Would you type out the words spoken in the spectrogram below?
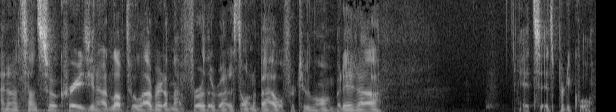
I know it sounds so crazy, and I'd love to elaborate on that further, but I just don't want to babble for too long. But it, uh, it's it's pretty cool.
